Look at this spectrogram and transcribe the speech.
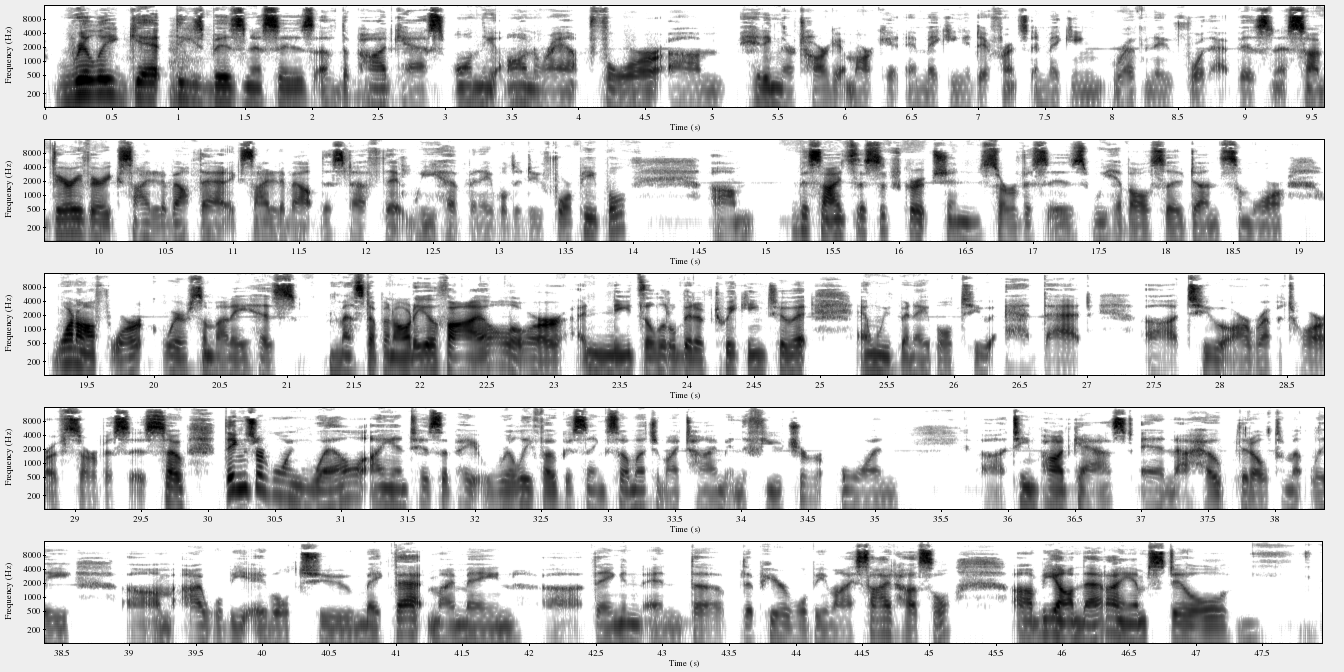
really get these businesses of the podcast on the on ramp for um, hitting their target market and making a difference and making revenue for that business. So I'm very, very excited about that, excited about the stuff that we have been able to do for people. Um, besides the subscription services, we have also done some more one off work where somebody has messed up an audio file or needs a little bit of tweaking to it, and we've been able to add that uh, to our repertoire of services. So things are going well. I anticipate really focusing so much of my time in the future on uh, team podcast, and I hope that ultimately um, I will be able to make that my main uh, thing, and, and the the pier will be my side hustle. Uh, beyond that, I am still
